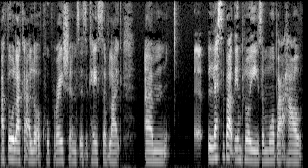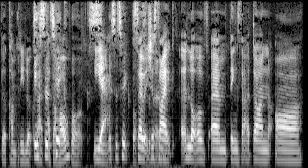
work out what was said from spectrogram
i feel like at a lot of corporations it's a case of like um uh, less about the employees and more about how the company looks It's like a as a whole. box. Yeah. It's a tick box. So it's just them. like a lot of um, things that are done are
